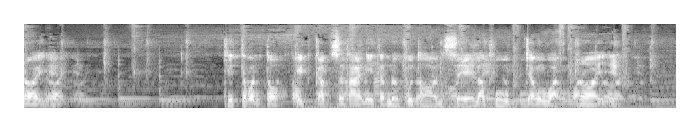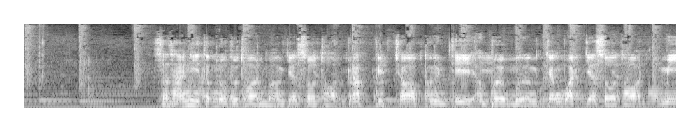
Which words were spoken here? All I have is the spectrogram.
ร้อยเอ็ดทิศตะวันตกติดกับสถานีตำรวจภูธรเสรภูมิจังหวัดร้อยเอ็ด สถานีตำรวจภูธรเมืองยโสธรรับผิดชอบพื้นที่อำเภอเมืองจังหวัดยโสธรมี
